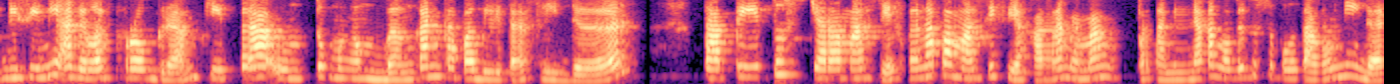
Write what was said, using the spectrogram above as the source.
di sini adalah program kita untuk mengembangkan kapabilitas leader, tapi itu secara masif. Kenapa masif ya? Karena memang Pertamina kan waktu itu 10 tahun nih nggak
